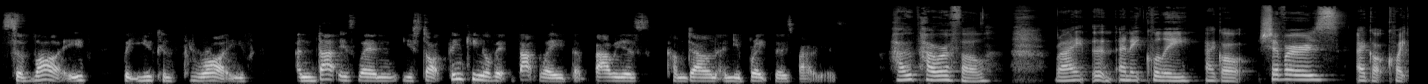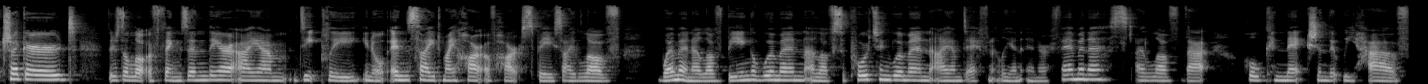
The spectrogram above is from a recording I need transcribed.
survive, but you can thrive. And that is when you start thinking of it that way that barriers come down and you break those barriers. How powerful, right? And equally, I got shivers, I got quite triggered. There's a lot of things in there. I am deeply, you know, inside my heart of heart space. I love women. I love being a woman. I love supporting women. I am definitely an inner feminist. I love that whole connection that we have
